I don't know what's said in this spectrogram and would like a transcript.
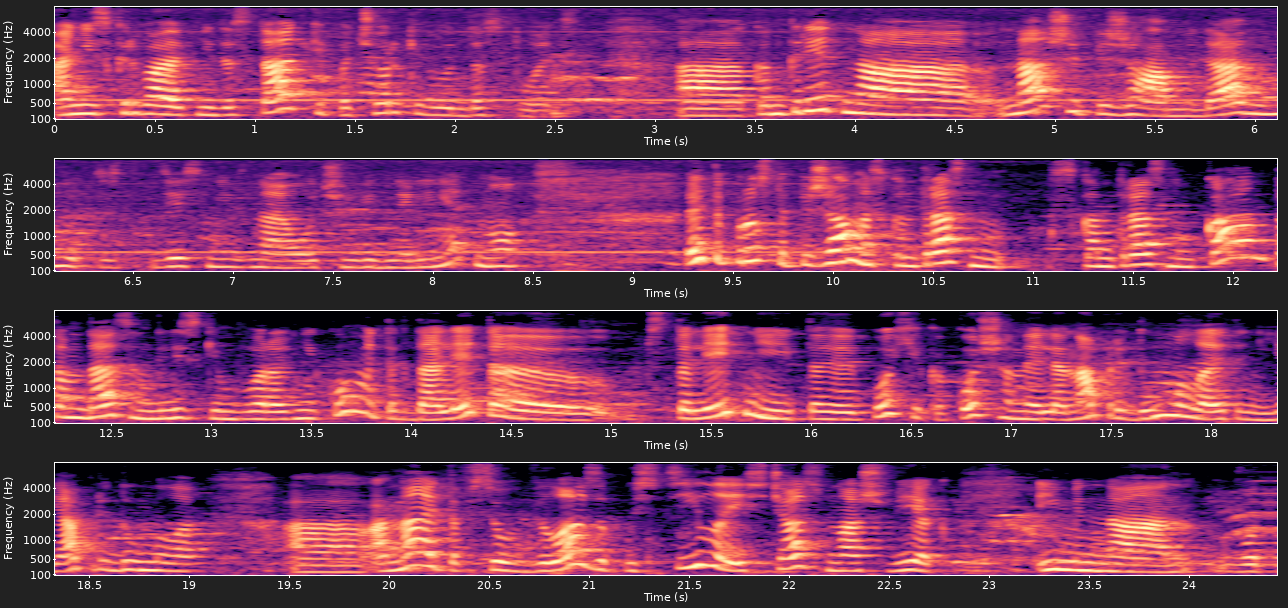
Они скрывают недостатки, подчеркивают достоинства. А, конкретно наши пижамы, да, ну здесь не знаю, очень видно или нет, но Это просто пижама с контрастным, с контрастным кантом, да, с английским воротником и так далее. Это столетней это эпохи Коко Шанель. Она придумала, это не я придумала. А, она это все ввела, запустила, и сейчас в наш век именно вот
